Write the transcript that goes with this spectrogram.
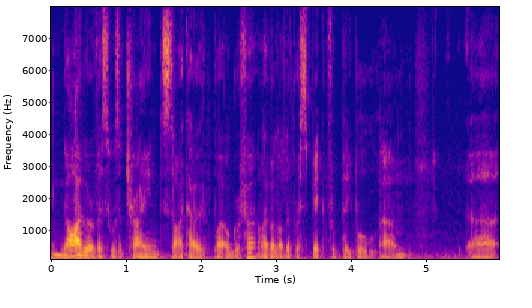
neither of us was a trained psychobiographer. I have a lot of respect for people um, uh,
